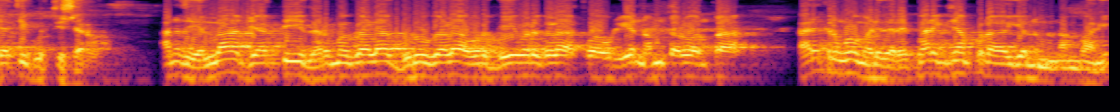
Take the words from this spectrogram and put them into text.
ಜಾತಿ ಗುರುತಿಸ್ಯಾರ ಅನ್ನೋದು ಎಲ್ಲಾ ಜಾತಿ, ಧರ್ಮಗಳ, ಗುರುಗಳ, ಅವ್ರ ದೇವರುಗಳ ಅಥವಾ ಅವ್ರು ಏನ್ ನಂಬ್ತಾರೋ ಅಂತ ಕಾರ್ಯಕ್ರಮಗಳು ಮಾಡಿದ್ದಾರೆ. ಫಾರ್ ಎಕ್ಸಾಂಪಲ್ ಈಗ ನಮ್ಮ ಲಂಬಾಣಿ.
